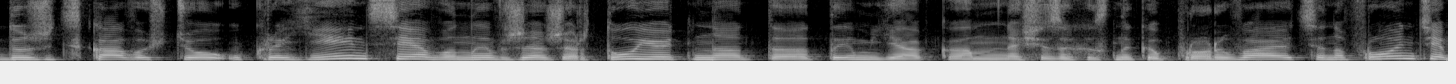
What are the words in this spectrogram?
Дуже цікаво, що українці вони вже жартують над е, тим, як е, наші захисники прориваються на фронті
